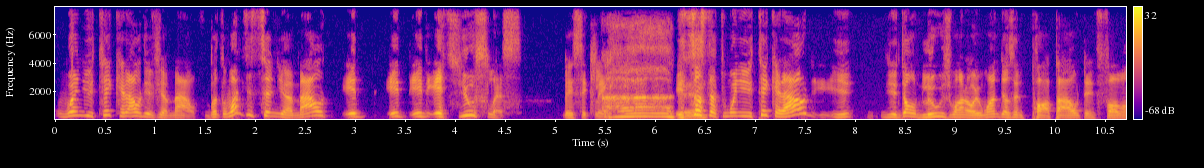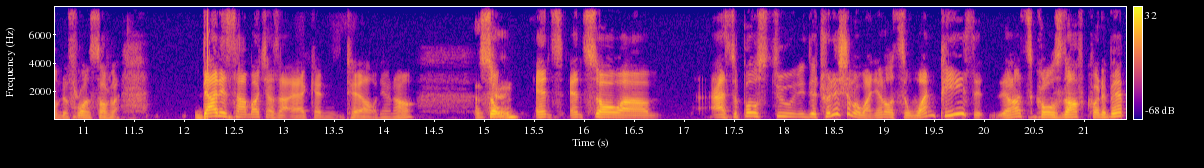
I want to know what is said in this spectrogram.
when you take it out of your mouth, but once it's in your mouth, it it, it it's useless basically. Ah, okay. It's just that when you take it out, you, you don't lose one or one doesn't pop out and fall on the floor and stuff like. That is how much as I, I can tell, you know. Okay. So and and so um, as opposed to the traditional one, you know, it's a one piece. It, you know, it's closed off quite a bit.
